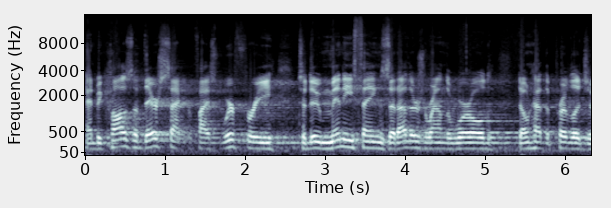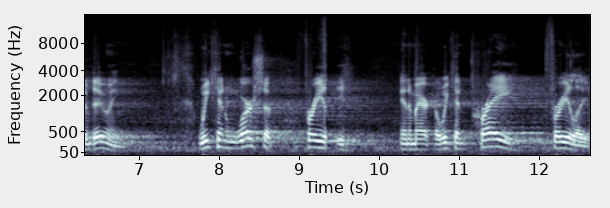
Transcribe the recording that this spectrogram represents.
And because of their sacrifice, we're free to do many things that others around the world don't have the privilege of doing. We can worship freely in America. We can pray freely.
